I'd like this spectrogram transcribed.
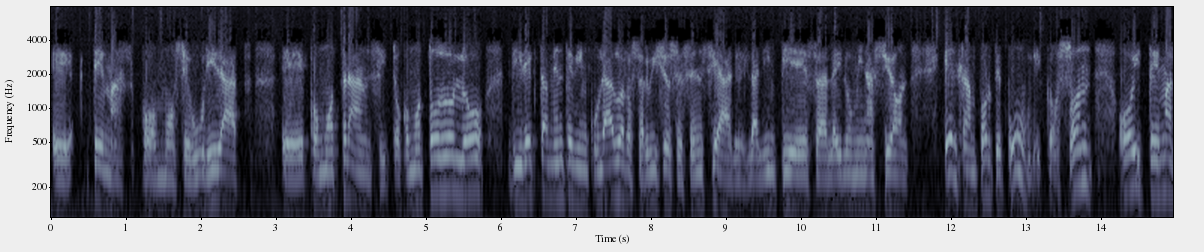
eh, temas como seguridad, eh, como tránsito, como todo lo directamente vinculado a los servicios esenciales, la limpieza, la iluminación, el transporte público, son hoy temas,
